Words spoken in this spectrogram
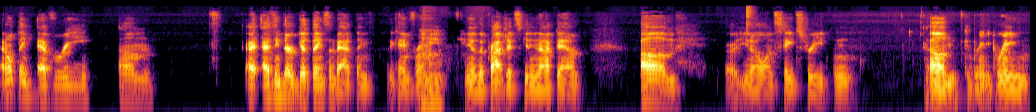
I don't think every um I, I think there are good things and bad things that came from mm-hmm. you know the projects getting knocked down um or, you know on State Street and um Cabrini Green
